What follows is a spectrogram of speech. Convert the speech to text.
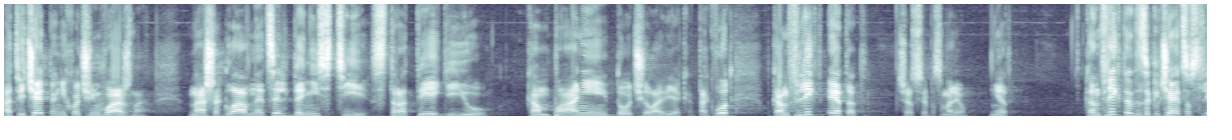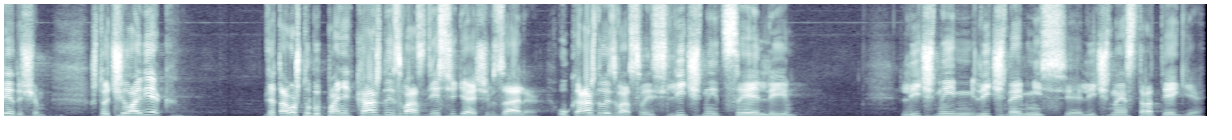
Отвечать на них очень важно. Наша главная цель – донести стратегию компании до человека. Так вот, конфликт этот, сейчас я посмотрю, нет. Конфликт этот заключается в следующем, что человек, для того, чтобы понять, каждый из вас, здесь сидящий в зале, у каждого из вас свои личные цели, личные, личная миссия, личная стратегия,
